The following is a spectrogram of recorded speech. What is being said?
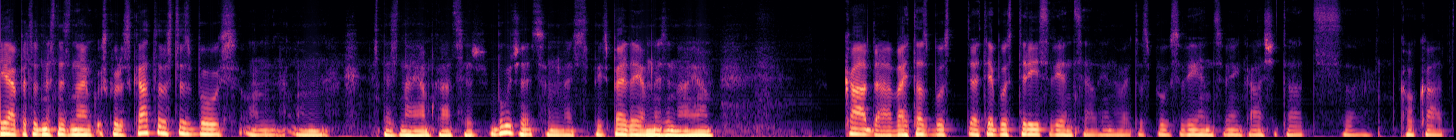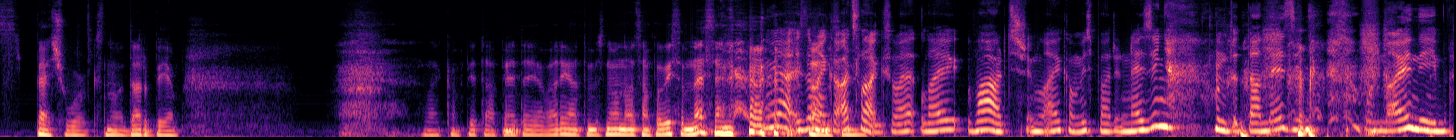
Jā, bet tad mēs nezinājām, uz kuras skatuves tas būs, un, un mēs nezinājām, kāds ir budžets, un mēs līdz pēdējiem nezinājām, kādā, vai tas būs, vai tie būs trīs viencēlieni, vai tas būs viens vienkārši tāds uh, kaut kāds patchworks no darbiem laikam pie tā pēdējā varianta mēs nonācām pavisam nesen. nu jā, es domāju, ka atslēgas lai, lai, vārds šim laikam vispār ir neziņa, un tā neziņa un mainība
